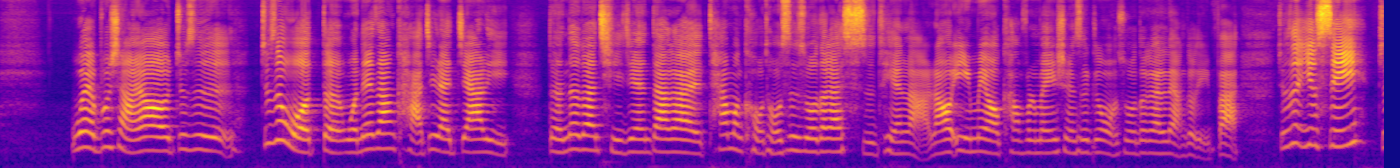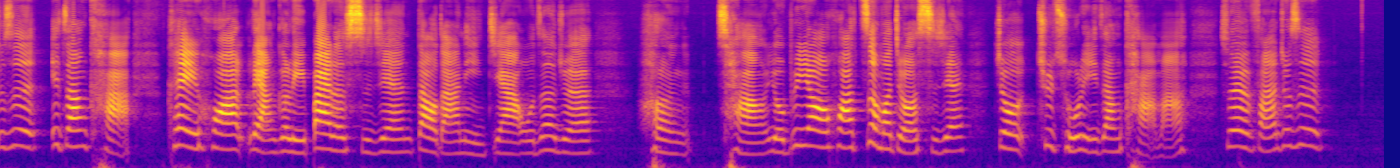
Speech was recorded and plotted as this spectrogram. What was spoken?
我也不想要，就是就是我等我那张卡寄来家里的那段期间，大概他们口头是说大概十天啦，然后 email confirmation 是跟我说大概两个礼拜，就是 you see，就是一张卡。可以花两个礼拜的时间到达你家，我真的觉得很长，有必要花这么久的时间就去处理一张卡吗？所以反正就是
